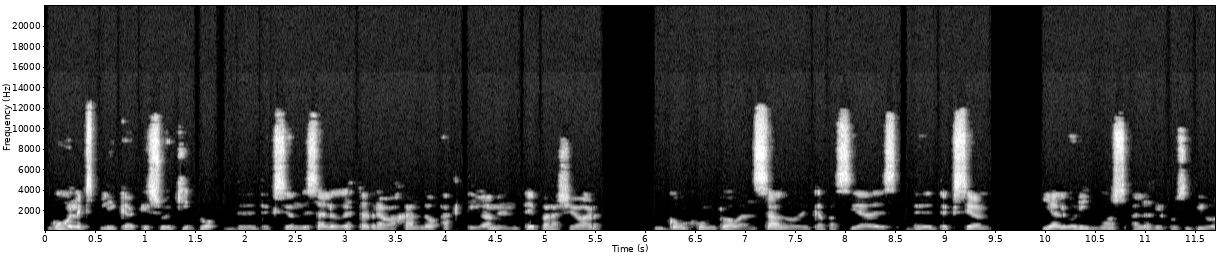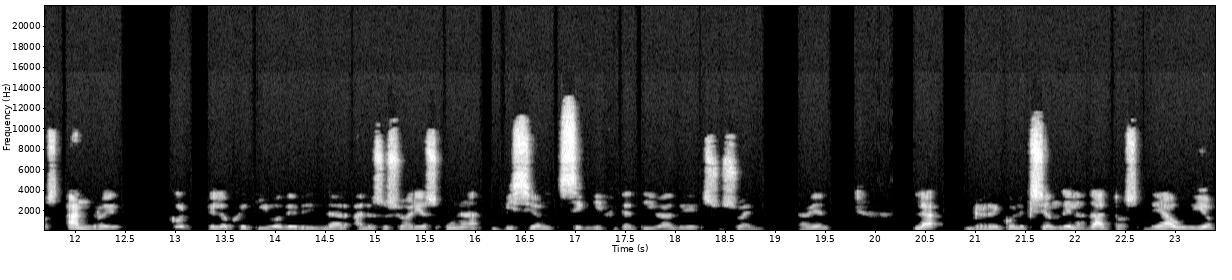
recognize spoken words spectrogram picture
Google explica que su equipo de detección de salud está trabajando activamente para llevar un conjunto avanzado de capacidades de detección y algoritmos a los dispositivos Android con el objetivo de brindar a los usuarios una visión significativa de su sueño. ¿Está bien? La recolección de los datos de audio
